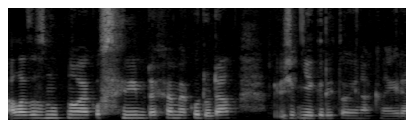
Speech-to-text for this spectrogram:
Ale zase nutno jako svým dechem jako dodat, že někdy to jinak nejde.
